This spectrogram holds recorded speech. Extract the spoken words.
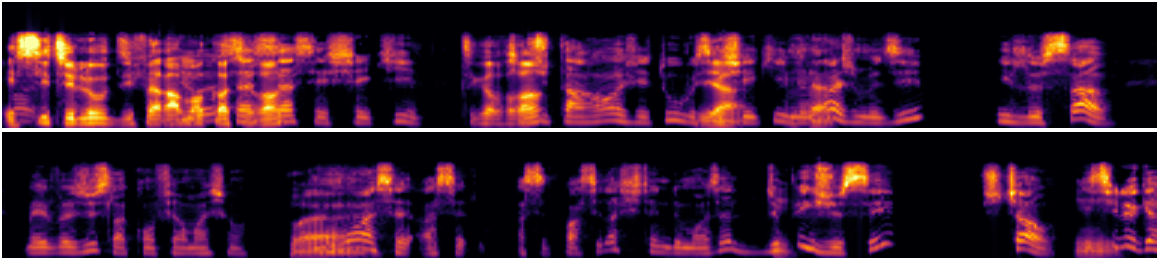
Et si tu l'ouvres différemment quand ça, tu rentres, ça c'est shaky. tu Si comprends? tu t'arranges et tout, c'est Yeah, shaky. Mais yeah. moi, je me dis, ils le savent, mais ils veulent juste la confirmation. Ouais. Moi, à, ce- à cette, à cette partie-là, si j'étais une demoiselle, depuis que je sais, je ciao. Et si Mm. le gars,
